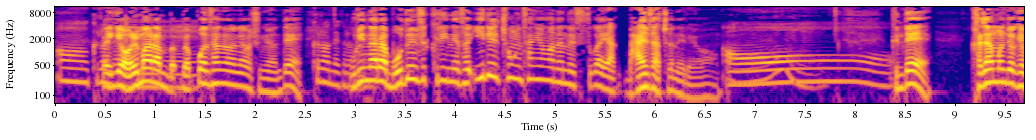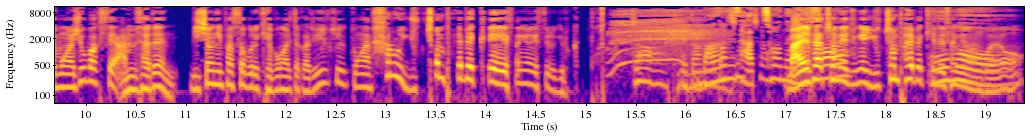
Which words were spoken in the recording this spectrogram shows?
어. 그러니까 이게 얼마나 몇 번 상영하냐가 중요한데 그러네, 그러네. 우리나라 모든 스크린에서 1일 총 상영하는 횟수가 약 14,000회래요. 어. 근데 가장 먼저 개봉한 쇼박스의 암살은 미션 임파서블이 개봉할 때까지 일주일 동안 하루 6,800회의 상영 횟수를 기록했다. 진짜 대단하다. 14,000회. 14,000회 중에 6,800회를 어머. 상영한 거예요.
